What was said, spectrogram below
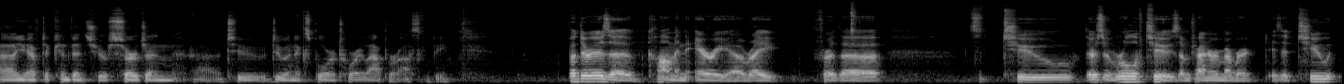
uh, you have to convince your surgeon uh, to do an exploratory laparoscopy. But there is a common area, right, for the two. There's a rule of twos. I'm trying to remember. Is it two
